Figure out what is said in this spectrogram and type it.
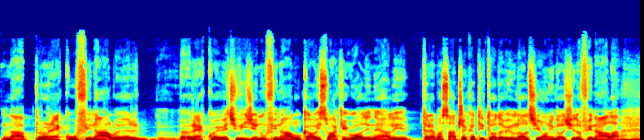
na proreku u finalu, jer Reko je već viđen u finalu kao i svake godine, ali treba sačekati to da vidimo da li će oni doći do finala. Uh -huh.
